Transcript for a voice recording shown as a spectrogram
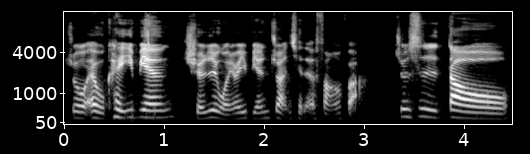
说，哎，我可以一边学日文又一边赚钱的方法，就是到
